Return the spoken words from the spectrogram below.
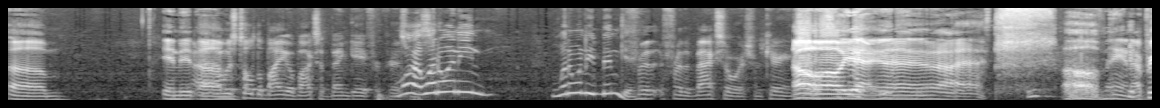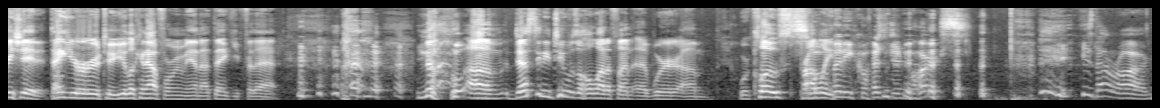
Um, and it. Um, I I was told to buy you a box of Ben Gay for Christmas. why, why do I need? Why do I need Ben Gay? For for the back sores from carrying. Oh, oh yeah, yeah. Oh man, I appreciate it. Thank you, Naruto. You're looking out for me, man. I thank you for that. no, um, Destiny Two was a whole lot of fun. Uh, we're um, we're close. so Probably many question marks. He's not wrong.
